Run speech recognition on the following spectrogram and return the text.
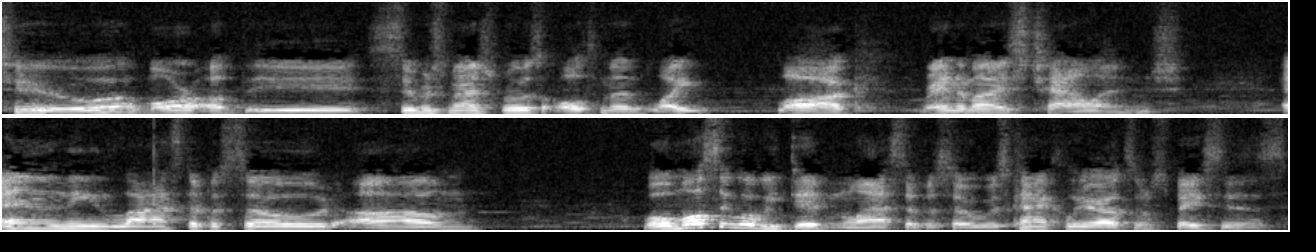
to more of the Super Smash Bros. Ultimate Light Lock Randomized Challenge. And in the last episode, um, well, mostly what we did in the last episode was kind of clear out some spaces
